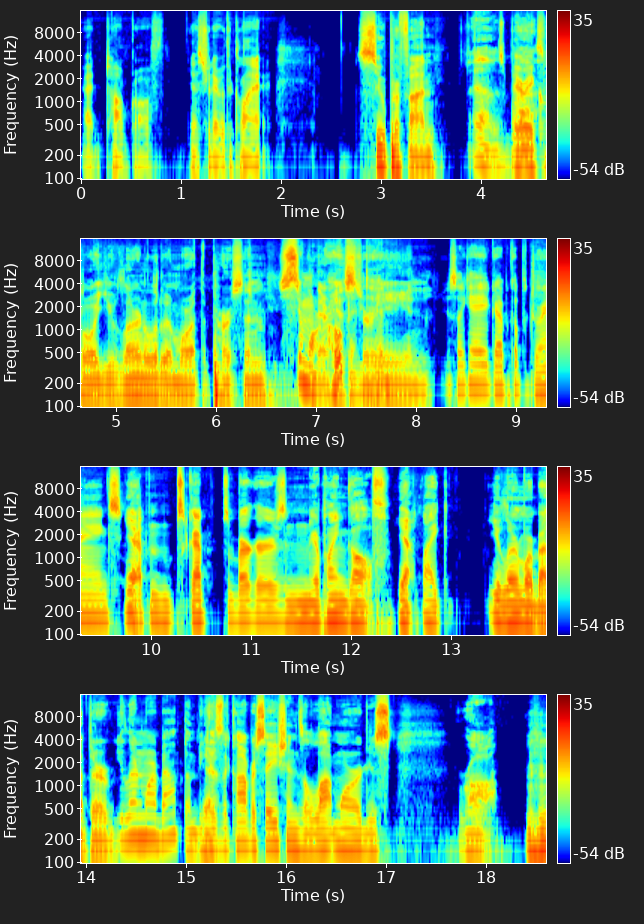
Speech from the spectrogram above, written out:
at Top Golf yesterday with a client. Super fun, Oh, it was very blast. cool. You learn a little bit more about the person, Just more their open, history, dude. and it's like, hey, grab a couple drinks, Yeah. grab some, grab some burgers, and you're playing golf. Yeah. Like you learn more about their. you learn more about them because the conversation's a lot more just raw. Mm-hmm.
